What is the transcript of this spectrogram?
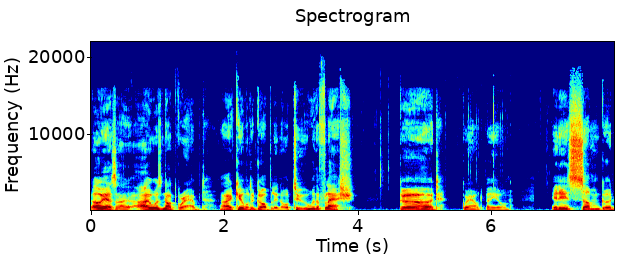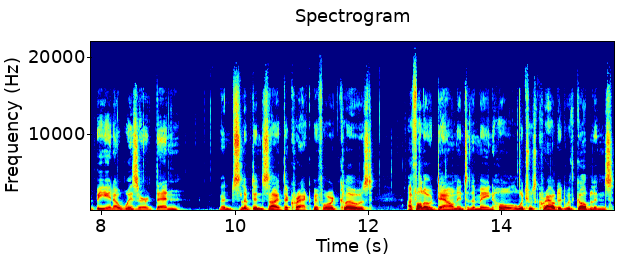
Oh, yes, I, I was not grabbed. I killed a goblin or two with a flash. Good, growled Beorn. It is some good being a wizard, then. And slipped inside the crack before it closed. I followed down into the main hall, which was crowded with goblins.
